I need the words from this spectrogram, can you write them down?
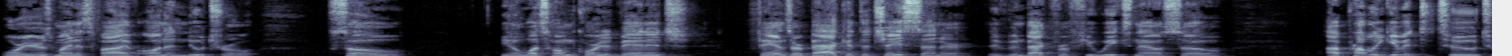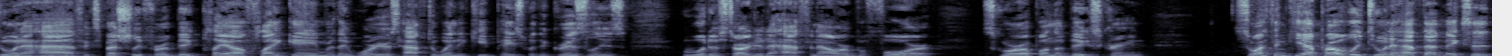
Warriors minus five on a neutral. So, you know, what's home court advantage? Fans are back at the Chase Center. They've been back for a few weeks now, so I'd probably give it to two, two and a half, especially for a big playoff like game where the Warriors have to win to keep pace with the Grizzlies, who would have started a half an hour before, score up on the big screen. So I think, yeah, probably two and a half. That makes it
